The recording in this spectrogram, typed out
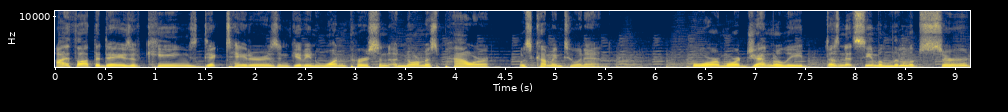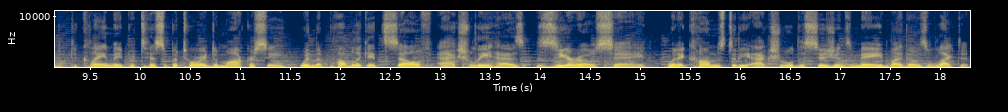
I thought the days of kings, dictators, and giving one person enormous power was coming to an end. Or, more generally, doesn't it seem a little absurd to claim a participatory democracy when the public itself actually has zero say when it comes to the actual decisions made by those elected?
